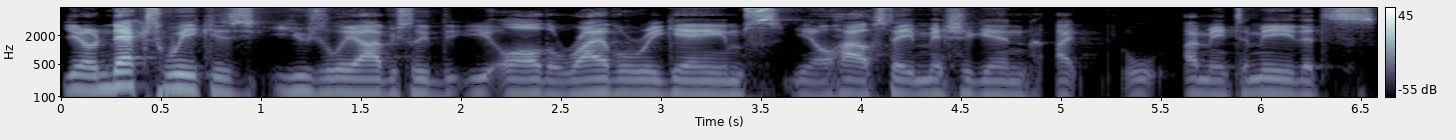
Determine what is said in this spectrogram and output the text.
you know, next week is usually obviously the, all the rivalry games. You know, Ohio State, Michigan. I, I mean, to me, that's.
